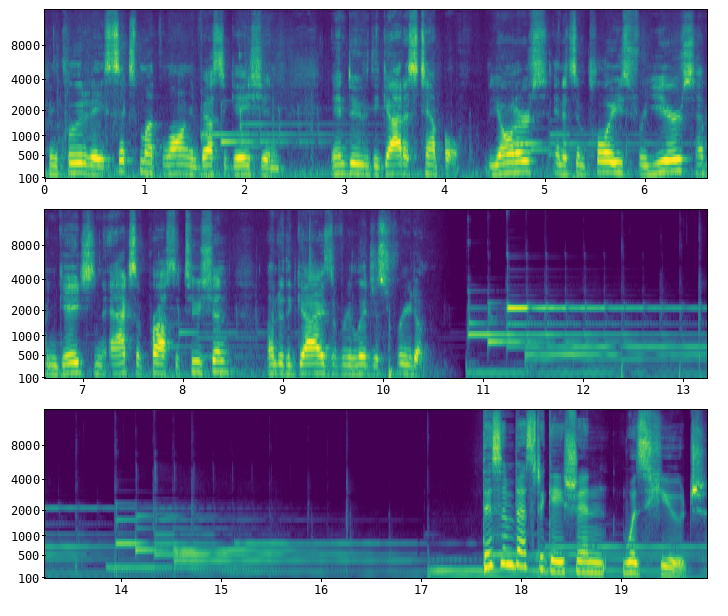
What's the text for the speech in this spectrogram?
concluded a six month long investigation into the Goddess Temple. The owners and its employees for years have engaged in acts of prostitution under the guise of religious freedom. This investigation was huge.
